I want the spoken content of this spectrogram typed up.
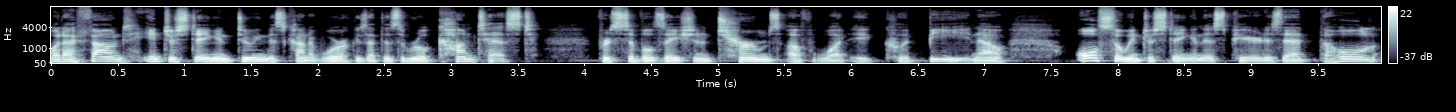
what I found interesting in doing this kind of work is that there's a real contest for civilization in terms of what it could be. Now, also interesting in this period is that the whole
